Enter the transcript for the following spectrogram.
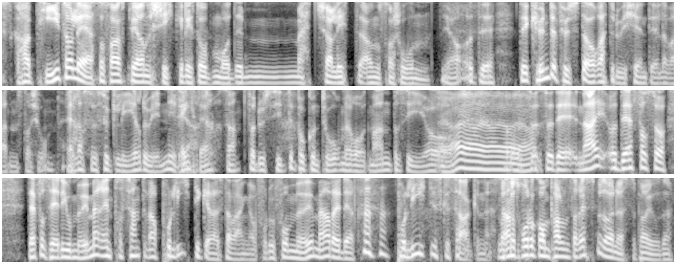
skal ha tid til å lese sakspapirene skikkelig og på en måte matche litt administrasjonen. Ja, og det, det er kun det første året at du ikke er en del av administrasjonen. Ellers så glir du inn i det. Det. Altså, sant? For du sitter på kontor med rådmannen på sida. Ja, ja, ja, ja, ja. Så, så det, nei, og derfor så, derfor så er det jo mye mer interessant å være politiker i Stavanger, for du får mye mer de der politiske sakene. Men hva tror dere om parlamentarisme da i neste periode?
